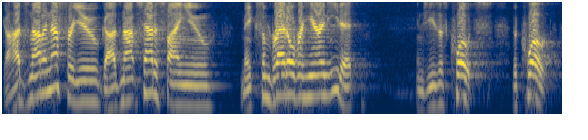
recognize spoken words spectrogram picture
God's not enough for you. God's not satisfying you. Make some bread over here and eat it. And Jesus quotes the quote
